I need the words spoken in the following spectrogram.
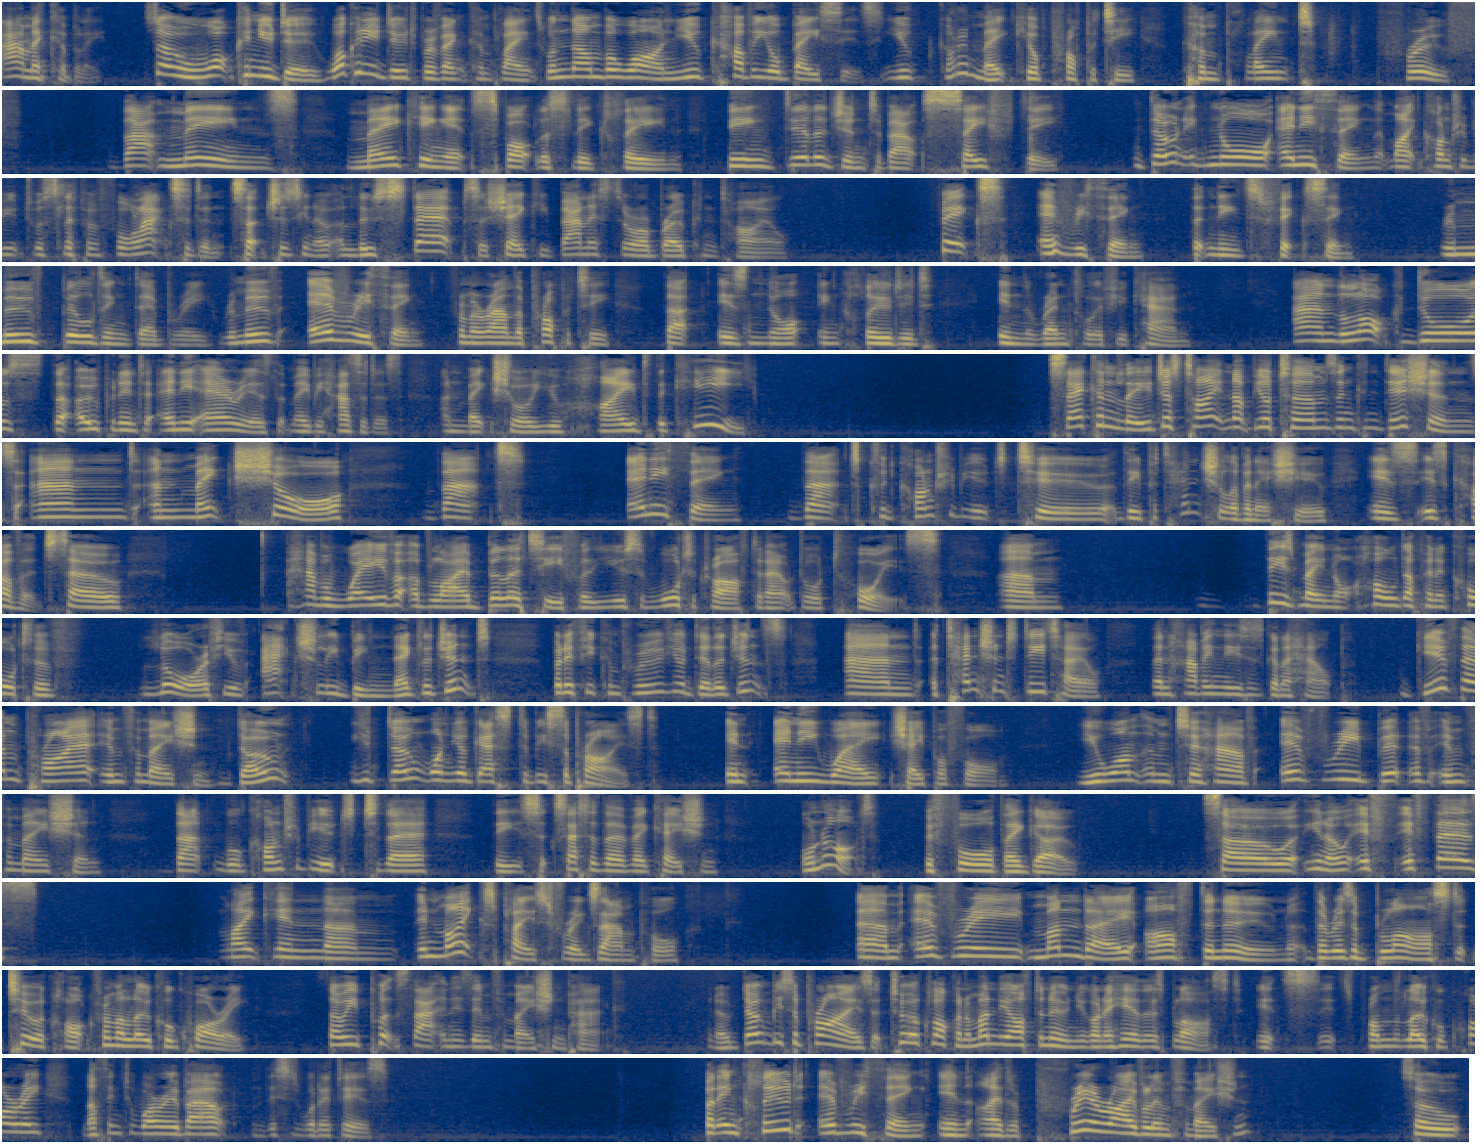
amicably. So, what can you do? What can you do to prevent complaints? Well, number one, you cover your bases. You've got to make your property complaint proof. That means making it spotlessly clean, being diligent about safety. Don't ignore anything that might contribute to a slip and fall accident, such as, you know, a loose steps, a shaky banister, or a broken tile. Fix everything that needs fixing. Remove building debris. Remove everything from around the property that is not included in the rental if you can and lock doors that open into any areas that may be hazardous and make sure you hide the key. Secondly, just tighten up your terms and conditions and and make sure that anything that could contribute to the potential of an issue is is covered. So have a waiver of liability for the use of watercraft and outdoor toys. Um, these may not hold up in a court of law if you've actually been negligent, but if you can prove your diligence and attention to detail, then having these is going to help. Give them prior information. Don't you don't want your guests to be surprised in any way, shape, or form. You want them to have every bit of information that will contribute to their the success of their vacation or not before they go. So, you know, if if there's like in um, in Mike's place, for example, um, every Monday afternoon there is a blast at two o'clock from a local quarry. So he puts that in his information pack. You know, don't be surprised at two o'clock on a Monday afternoon you're going to hear this blast. It's it's from the local quarry, nothing to worry about. This is what it is. But include everything in either pre-arrival information. So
